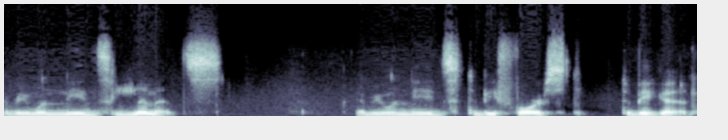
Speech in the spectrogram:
Everyone needs limits. Everyone needs to be forced to be good.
